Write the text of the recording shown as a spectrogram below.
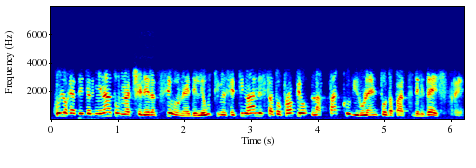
quello che ha determinato un'accelerazione delle ultime settimane è stato proprio l'attacco virulento da parte delle destre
